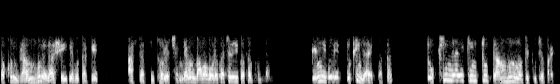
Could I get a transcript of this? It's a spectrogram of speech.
তখন ব্রাহ্মণেরা সেই দেবতাকে আস্তে আস্তে ধরেছেন। যেমন বাবা বড় কাছারির কথা বললাম, তেমনি বলি দক্ষিণ রায়ের কথা। দক্ষিণ রায়ে কিন্তু ব্রাহ্মণ মতে পুজো হয়।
